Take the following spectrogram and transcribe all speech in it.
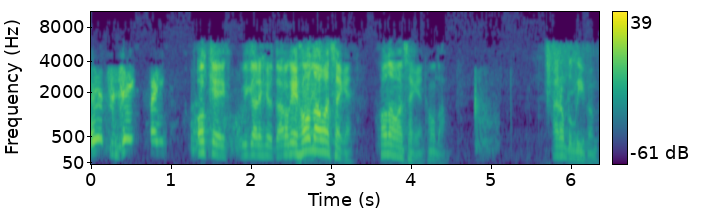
It's Jake Frank. Okay, we gotta hear that. Okay, one, hold right? on one second. Hold on one second. Hold on. I don't believe him.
